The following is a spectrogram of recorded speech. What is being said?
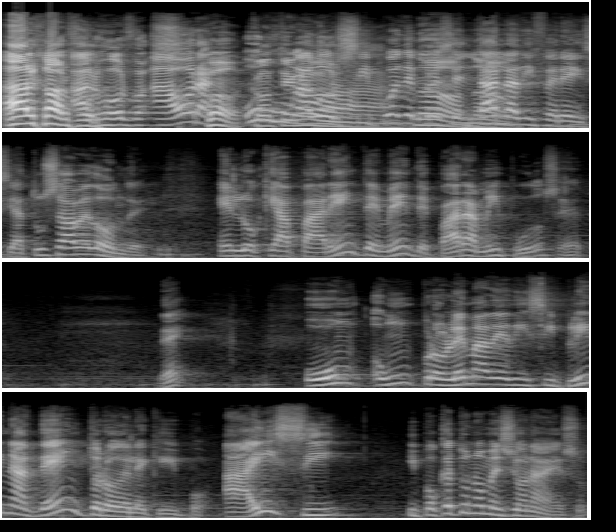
al Hartford. al Horford. Ahora, un continúa. jugador sí puede No, presentar no. la diferencia. ¿Tú sabes dónde? En lo que aparentemente para mí pudo ser. ¿Eh? Un, un problema de disciplina dentro del equipo. Ahí sí. ¿Y por qué tú no mencionas eso?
